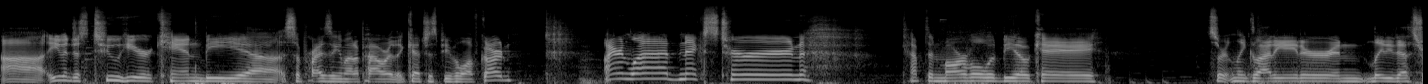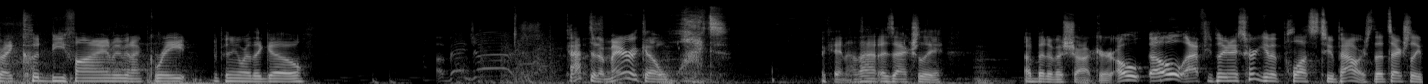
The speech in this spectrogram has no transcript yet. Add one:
Uh, even just two here can be a surprising amount of power that catches people off guard. Iron Lad next turn. Captain Marvel would be okay. Certainly Gladiator and Lady Deathstrike could be fine. Maybe not great, depending on where they go. Captain America, what? Okay, now that is actually a bit of a shocker. Oh, oh, after you play your next card, give it plus two powers. That's actually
